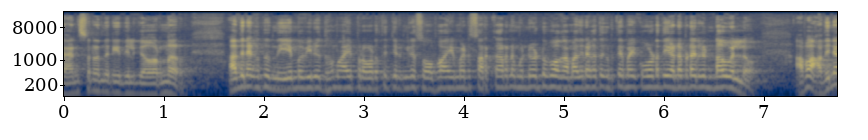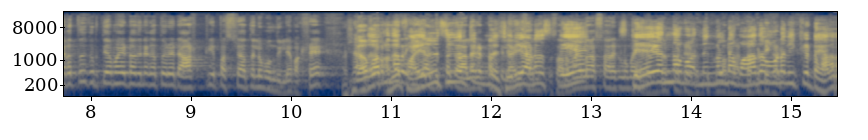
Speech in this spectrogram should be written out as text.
ചാൻസലർ എന്ന രീതിയിൽ ഗവർണർ അതിനകത്ത് നിയമവിരുദ്ധമായി പ്രവർത്തിച്ചിട്ടുണ്ടെങ്കിൽ സ്വാഭാവികമായിട്ട് സർക്കാരിന് മുന്നോട്ട് പോകാം. അതിനകത്ത് കൃത്യമായി കോടതി ഇടപെടൽ ഉണ്ടാവുമല്ലോ. അപ്പോൾ അതിനകത്ത് കൃത്യമായിട്ട് അതിനകത്ത് ഒരു രാഷ്ട്രീയ പശ്ചാത്തലമൊന്നുമില്ല പക്ഷേ നിങ്ങളുടെ വാദം അവിടെ നിൽക്കട്ടെ. അത്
